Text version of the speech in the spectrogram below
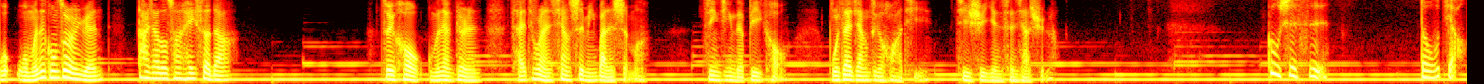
我我们的工作人员大家都穿黑色的啊！”最后，我们两个人才突然像是明白了什么，静静的闭口，不再将这个话题继续延伸下去了。故事四：抖脚。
